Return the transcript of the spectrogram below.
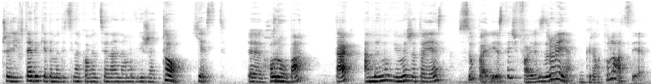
Czyli wtedy, kiedy medycyna konwencjonalna mówi, że to jest y, choroba, tak? A my mówimy, że to jest super, jesteś w fazie zdrowienia. Gratulacje.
